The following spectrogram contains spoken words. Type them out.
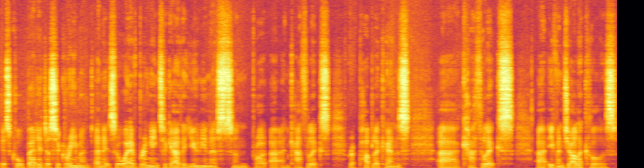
It's called Better Disagreement, and it's a way of bringing together Unionists and uh, and Catholics, Republicans, uh, Catholics, uh, evangelicals,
